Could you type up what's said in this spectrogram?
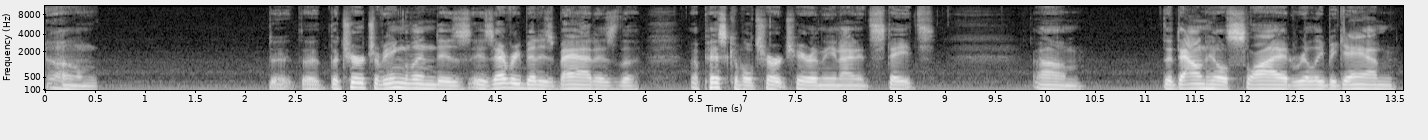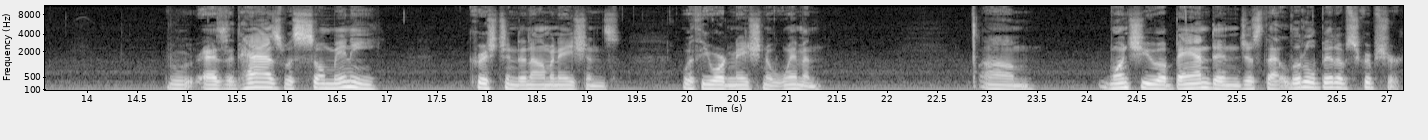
Um, the, the, the Church of England is, is every bit as bad as the Episcopal Church here in the United States. Um, the downhill slide really began, as it has with so many Christian denominations, with the ordination of women. Um, once you abandon just that little bit of Scripture,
